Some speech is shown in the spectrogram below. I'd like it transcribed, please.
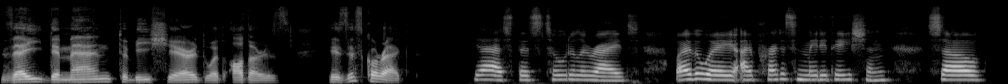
they demand to be shared with others. Is this correct? Yes, that's totally right. By the way, I practice in meditation, so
